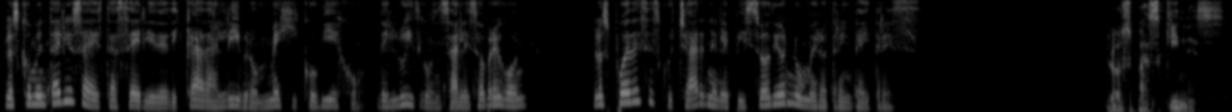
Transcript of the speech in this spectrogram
Los comentarios a esta serie dedicada al libro México Viejo de Luis González Obregón los puedes escuchar en el episodio número 33. Los Pasquines.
